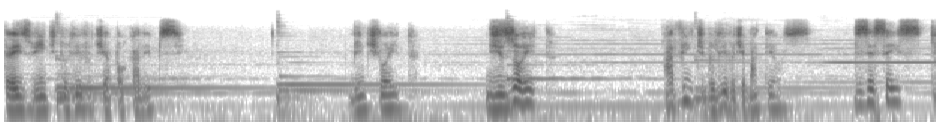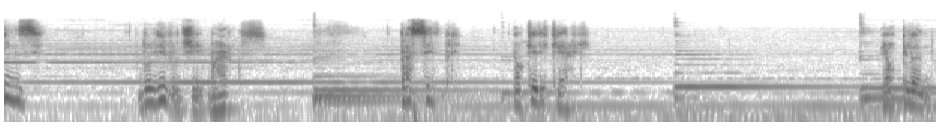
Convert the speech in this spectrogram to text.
3,20 do livro de Apocalipse. 28, 18 a 20 do livro de Mateus. 16, 15 do livro de Marcos. Para sempre. É o que ele quer. É o plano.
